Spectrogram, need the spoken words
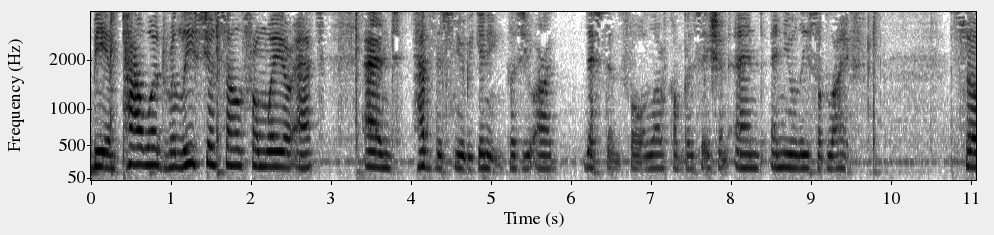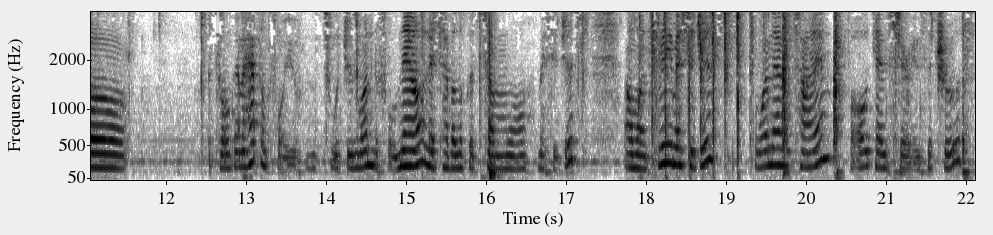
be empowered, release yourself from where you're at, and have this new beginning because you are destined for a lot of compensation and a new lease of life. So it's all going to happen for you, which is wonderful. Now, let's have a look at some more messages. I want three messages, one at a time, for all Cancerians, the truth.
